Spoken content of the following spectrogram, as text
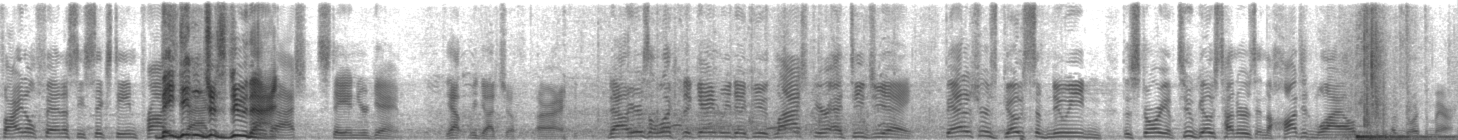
Final Fantasy 16 prize. They didn't pack. just do that. DoorDash, stay in your game. Yep, we got you. All right. Now here's a look at a game we debuted last year at TGA. Banishers Ghosts of New Eden, the story of two ghost hunters in the haunted wilds of North America.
